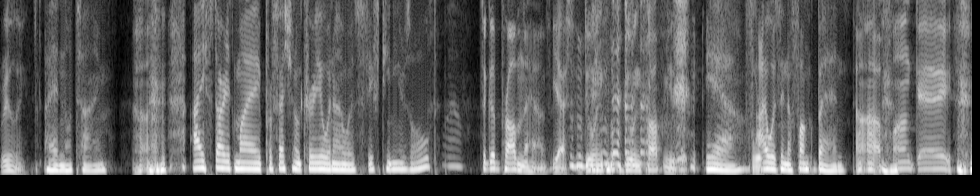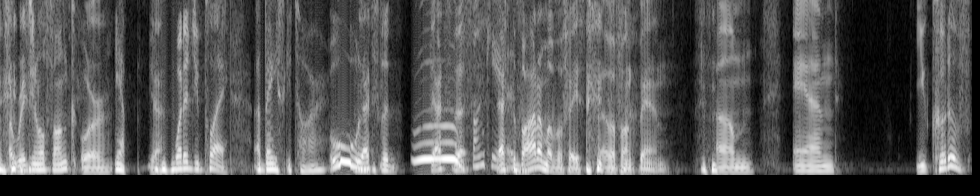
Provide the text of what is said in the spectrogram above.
Really? I had no time. I started my professional career when I was 15 years old. Wow. It's a good problem to have. Yes, doing doing pop music. Yeah, For- I was in a funk band. Ah, funky. Original funk or Yep, yeah. What did you play? a bass guitar. Ooh, that's the that's the funky that's the bottom of a face of a funk band. Um, and you could have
